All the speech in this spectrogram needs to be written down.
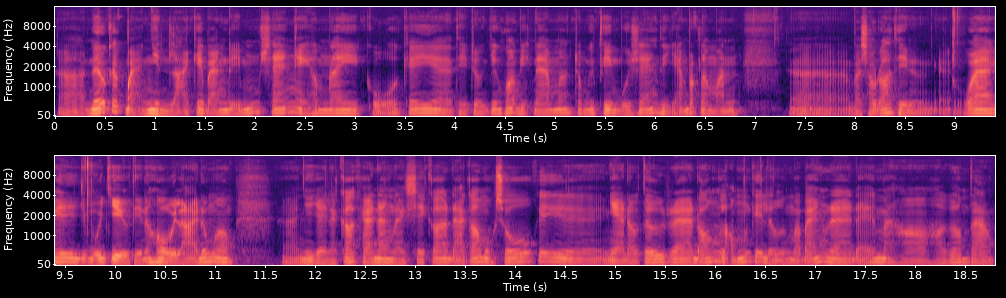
À, nếu các bạn nhìn lại cái bảng điểm sáng ngày hôm nay của cái à, thị trường chứng khoán Việt Nam á, trong cái phiên buổi sáng thì giảm rất là mạnh à, và sau đó thì à, qua cái buổi chiều thì nó hồi lại đúng không? À, như vậy là có khả năng là sẽ có đã có một số cái à, nhà đầu tư ra đón lỏng cái lượng mà bán ra để mà họ họ gom vào.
